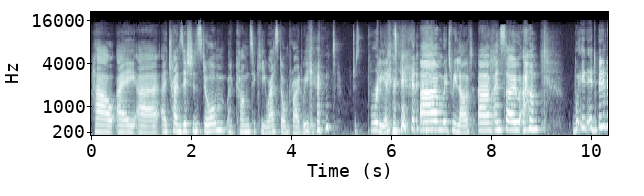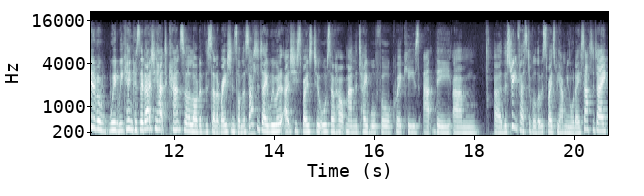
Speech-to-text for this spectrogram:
how a uh, a transition storm had come to Key West on Pride weekend, which is brilliant, um, which we loved. Um, and so. It had been a bit of a weird weekend because they'd actually had to cancel a lot of the celebrations on the Saturday. We were actually supposed to also help man the table for Queer Keys at the um, uh, the street festival that was supposed to be happening all day Saturday,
